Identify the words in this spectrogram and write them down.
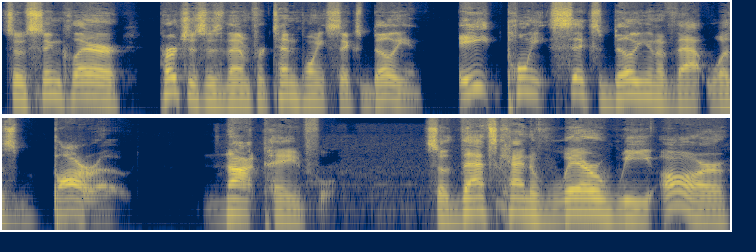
So Sinclair purchases them for 10.6 billion. 8.6 billion of that was borrowed, not paid for. So that's kind of where we are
